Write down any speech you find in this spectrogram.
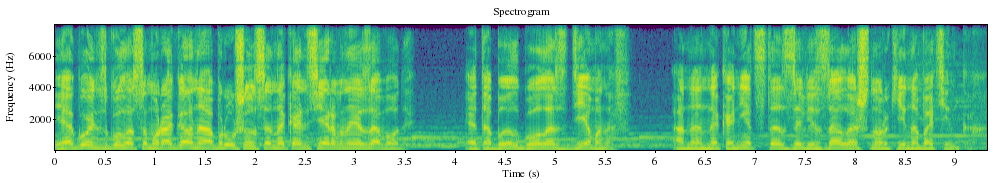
и огонь с голосом урагана обрушился на консервные заводы. Это был голос демонов. Она наконец-то завязала шнурки на ботинках.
